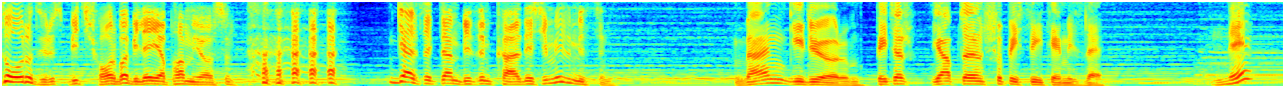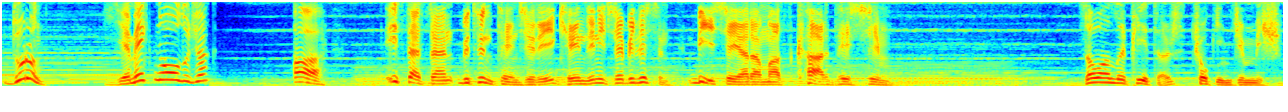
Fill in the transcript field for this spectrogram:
Doğru dürüst bir çorba bile yapamıyorsun. Gerçekten bizim kardeşimiz misin? Ben gidiyorum. Peter, yaptığın şu pisliği temizle. ne? Durun. Yemek ne olacak? Ah, istersen bütün tencereyi kendin içebilirsin. Bir işe yaramaz kardeşim. Zavallı Peter çok incinmiş.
